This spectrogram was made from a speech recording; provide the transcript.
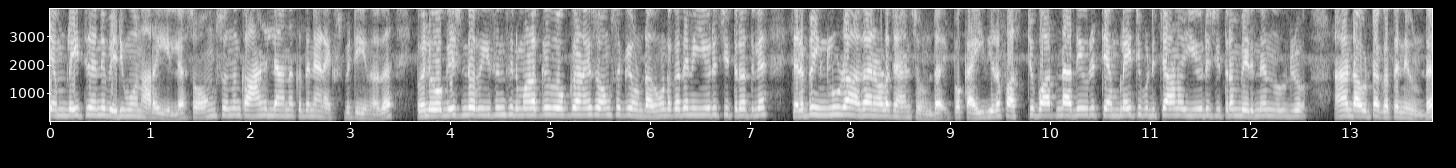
ടെംപ്ലേറ്റ് തന്നെ വരുമോ എന്ന് അറിയില്ല. സോങ്സ് ഒന്നും കാണില്ല എന്നൊക്കെ തന്നെയാണ് എക്സ്പെക്ട് ചെയ്യുന്നത്. ഇപ്പോൾ ലോകേഷിന്റെ റീസെന്റ് സിനിമകളൊക്കെ നോക്കുകയാണെങ്കിൽ സോങ്സ് ഒക്കെ ഉണ്ട്. ഉണ്ട്. അതുകൊണ്ടൊക്കെ തന്നെ ഈ ഒരു ചിത്രത്തിൽ ചിലപ്പോൾ ഇൻക്ലൂഡ് ആകാനുള്ള ചാൻസ് ഉണ്ട്. ഇപ്പോൾ കൈദിയുടെ ഫസ്റ്റ് പാർട്ടിന്റെ അതേ ഒരു ടെംപ്ലേറ്റ് പിടിച്ചാണോ ഈ ഒരു ചിത്രം വരുന്നതെന്നുള്ളൊരു ഡൗട്ടൊക്കെ തന്നെയുണ്ട്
